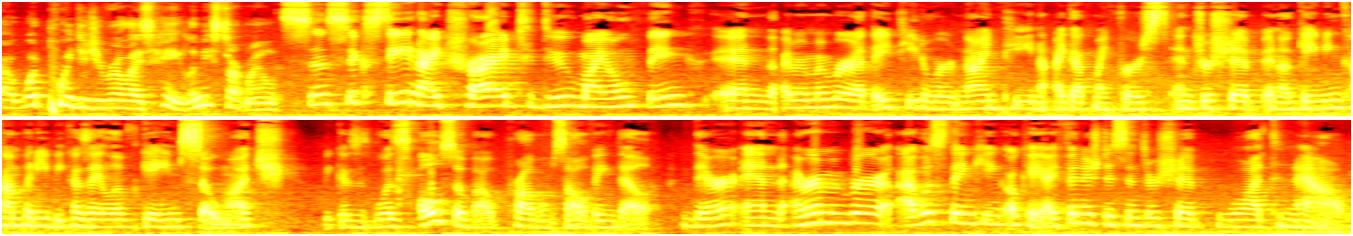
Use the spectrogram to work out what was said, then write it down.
At what point did you realize, hey, let me start my own? Since 16, I tried to do my own thing. And I remember at 18 or 19, I got my first internship in a gaming company because I loved games so much because it was also about problem solving there. And I remember I was thinking, okay, I finished this internship, what now?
